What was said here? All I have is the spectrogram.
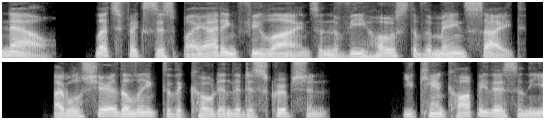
Now, let's fix this by adding few lines in the vhost of the main site. I will share the link to the code in the description. You can copy this in the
